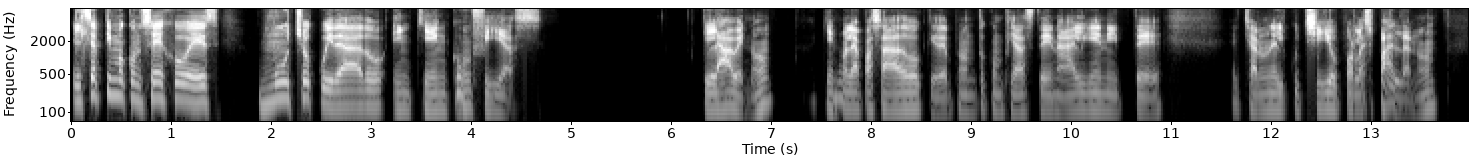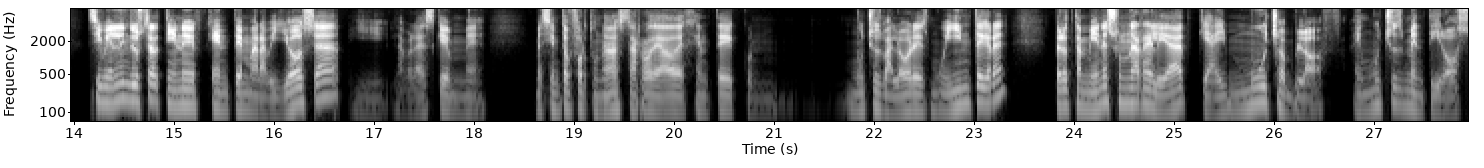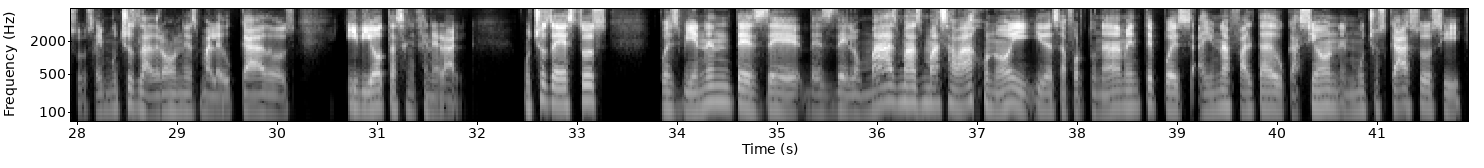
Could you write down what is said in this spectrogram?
El séptimo consejo es mucho cuidado en quien confías. Clave, ¿no? ¿A quién no le ha pasado que de pronto confiaste en alguien y te echaron el cuchillo por la espalda, ¿no? si bien la industria tiene gente maravillosa y la verdad es que me, me siento afortunado de estar rodeado de gente con muchos valores, muy íntegra, pero también es una realidad que hay mucho bluff, hay muchos mentirosos, hay muchos ladrones maleducados idiotas en general. Muchos de estos pues vienen desde, desde lo más, más, más abajo, ¿no? Y, y, desafortunadamente pues hay una falta de educación en muchos casos y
